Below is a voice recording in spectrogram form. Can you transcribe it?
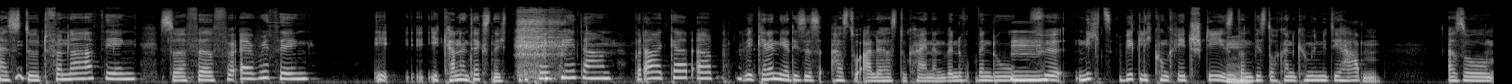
I stood for nothing, so I fell for everything ich, ich kann den Text nicht. You put me down, but I got up. Wir kennen ja dieses hast du alle, hast du keinen. Wenn du, wenn du mm. für nichts wirklich konkret stehst, mm. dann wirst du auch keine Community haben. Also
